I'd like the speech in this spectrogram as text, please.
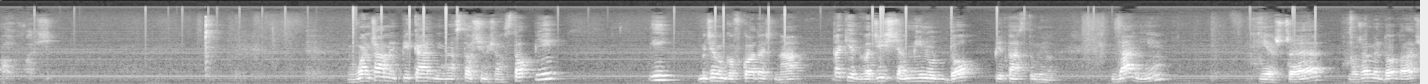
O, właśnie. Włączamy piekarnik na 180 stopni i będziemy go wkładać na takie 20 minut do 15 minut. Zanim jeszcze możemy dodać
